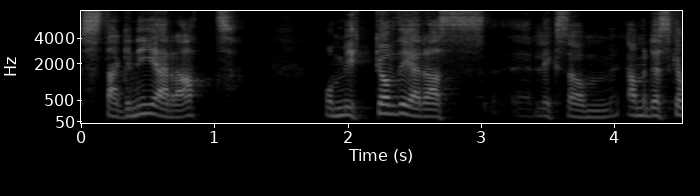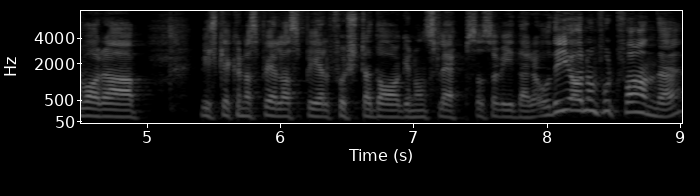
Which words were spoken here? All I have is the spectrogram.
stagnerat. Och mycket av deras, eh, liksom, ja men det ska vara, vi ska kunna spela spel första dagen de släpps och så vidare. Och det gör de fortfarande.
